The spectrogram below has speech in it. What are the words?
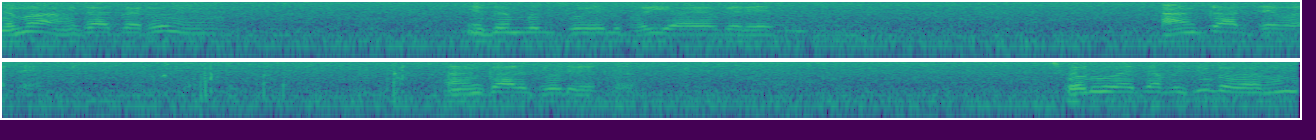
જેમાં અહંકાર બેઠો ને એ તમે બધું છોડેલું ફરી આવ્યા કરે અહંકાર છે માટે. અહંકાર છોડ્યો હતો છોડવું હોય તો આપણે શું કરવાનું?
